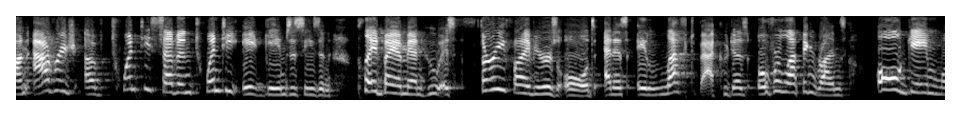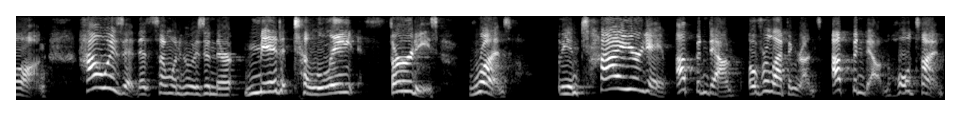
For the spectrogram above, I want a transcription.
an average of 27, 28 games a season played by a man who is 35 years old and is a left back who does overlapping runs all game long. How is it that someone who is in their mid to late 30s runs the entire game, up and down, overlapping runs, up and down the whole time.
